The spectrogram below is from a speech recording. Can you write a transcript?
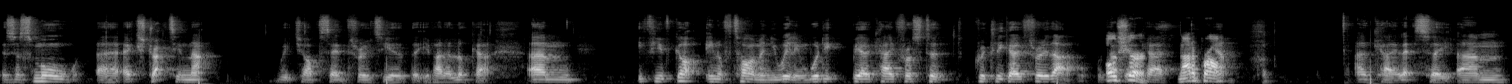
there's a small uh, extract in that which I've sent through to you that you've had a look at. Um, if you've got enough time and you're willing, would it be okay for us to quickly go through that? Would oh, that sure, okay? not a problem. Yeah. Okay, let's see. Um,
